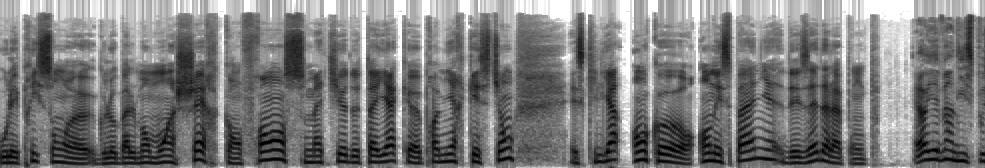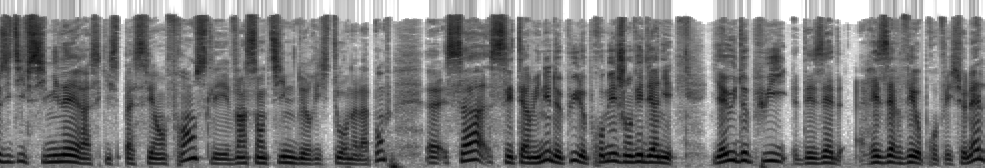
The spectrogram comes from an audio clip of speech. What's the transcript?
où les prix sont euh, globalement moins chers qu'en France. Mathieu de Taillac, euh, première question. Est-ce qu'il y a encore en Espagne des aides à la pompe? Alors il y avait un dispositif similaire à ce qui se passait en France, les 20 centimes de ristourne à la pompe. Euh, ça, c'est terminé depuis le 1er janvier dernier. Il y a eu depuis des aides réservées aux professionnels,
